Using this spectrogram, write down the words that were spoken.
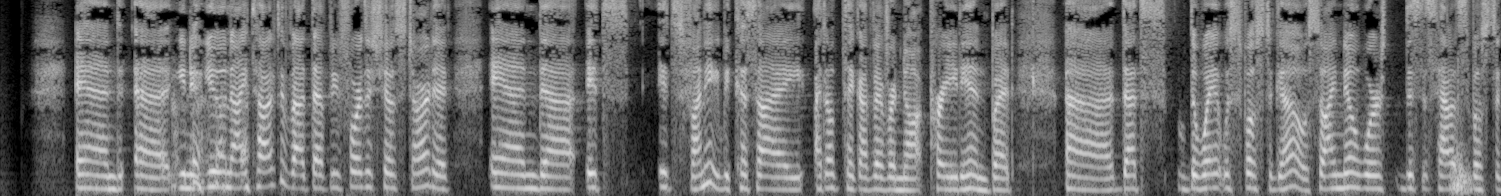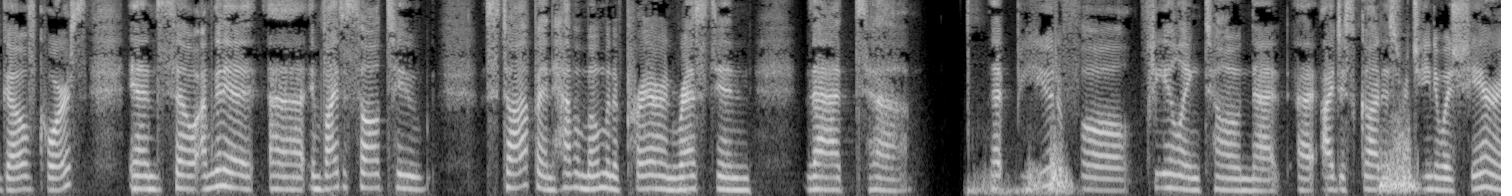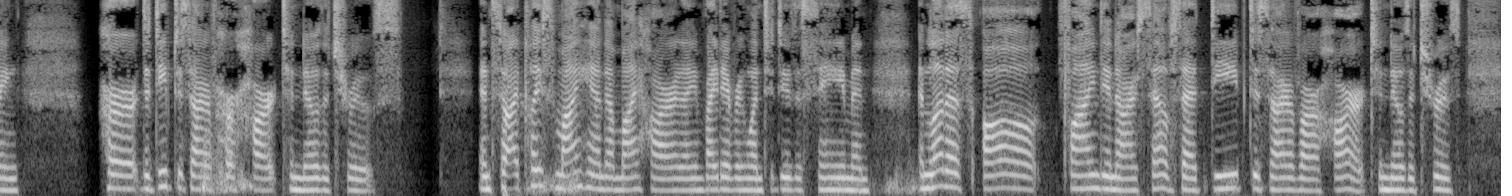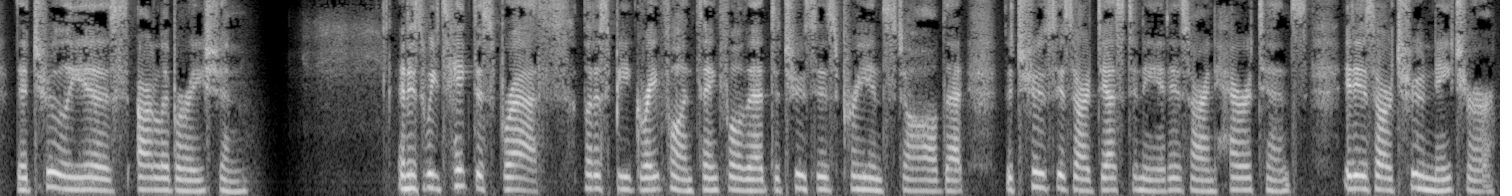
And, uh, you know, you and I talked about that before the show started. And, uh, it's, it's funny because I, I don't think I've ever not prayed in, but uh, that's the way it was supposed to go. So I know where this is how it's supposed to go, of course. And so I'm going to uh, invite us all to stop and have a moment of prayer and rest in that uh, that beautiful feeling tone that uh, I just got as Regina was sharing her the deep desire of her heart to know the truth and so I place my hand on my heart. I invite everyone to do the same and, and let us all find in ourselves that deep desire of our heart to know the truth that truly is our liberation. And as we take this breath, let us be grateful and thankful that the truth is pre-installed, that the truth is our destiny, it is our inheritance, it is our true nature.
